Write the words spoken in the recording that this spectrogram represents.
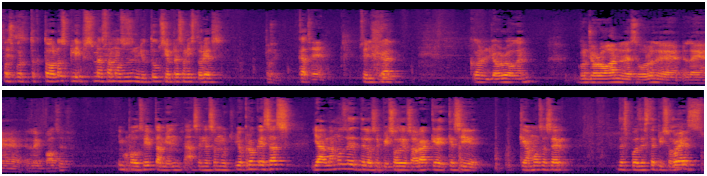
Pues por to- todos los clips más famosos en YouTube siempre son historias. Pues sí. Sí. Sí, literal. Con Joe Rogan. Con Joe Rogan, de seguro, de, el de Impulsive. Impulsive también hacen eso mucho. Yo creo que esas, ya hablamos de, de los episodios, ahora ¿qué, qué sigue? ¿Qué vamos a hacer después de este episodio? Pues,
